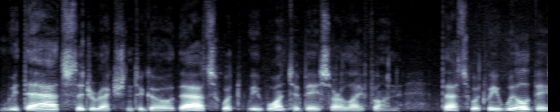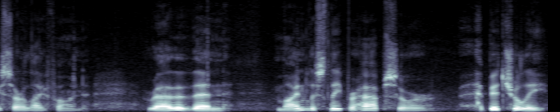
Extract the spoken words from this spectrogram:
we, that's the direction to go. That's what we want to base our life on. That's what we will base our life on, rather than mindlessly perhaps or habitually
